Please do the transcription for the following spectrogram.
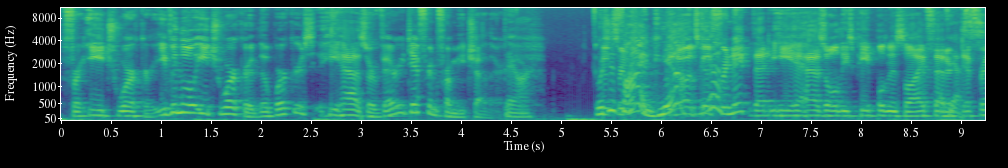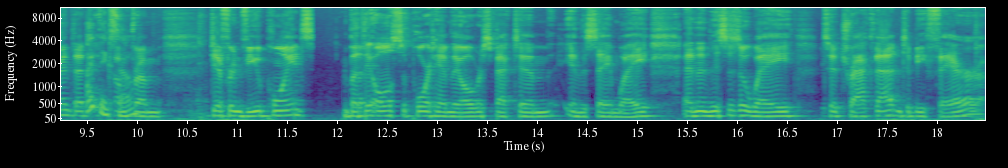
for each worker, even though each worker, the workers he has, are very different from each other. They are. Which is fine. Nick. Yeah, you know, it's good yeah. for Nick that he has all these people in his life that are yes, different, that come so. from different viewpoints but they all support him they all respect him in the same way and then this is a way to track that and to be fair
